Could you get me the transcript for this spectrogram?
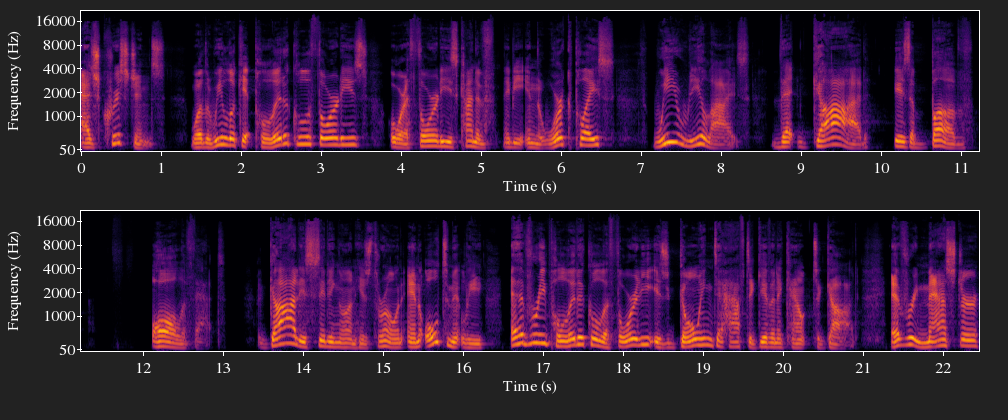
as Christians, whether we look at political authorities or authorities kind of maybe in the workplace, we realize that God is above all of that. God is sitting on his throne, and ultimately, Every political authority is going to have to give an account to God. Every master,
